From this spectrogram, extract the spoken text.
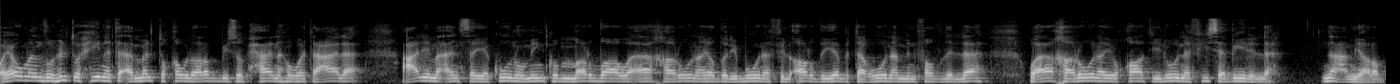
ويوما ذهلت حين تأملت قول ربي سبحانه وتعالى علم أن سيكون منكم مرضى وآخرون يضربون في الأرض يبتغون من فضل الله وآخرون يقاتلون في سبيل الله. نعم يا رب.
